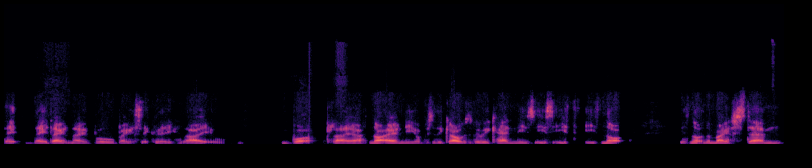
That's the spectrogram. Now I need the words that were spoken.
they, they don't know ball basically. Like what a player! Not only obviously the goals of the weekend, he's he's, he's not he's not the most um,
